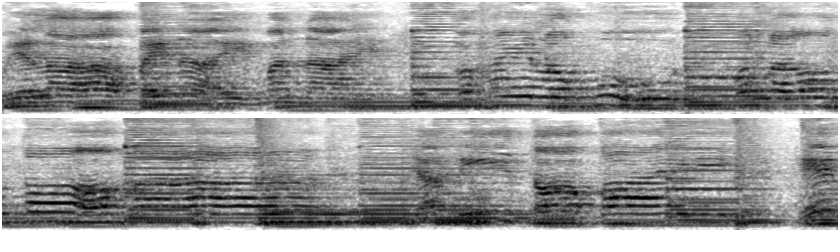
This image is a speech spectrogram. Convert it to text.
เวลาไปไหนมาไหน ก็ให้เราพูดว่าเราต่อมา อย่างนี้ต่อไป เห็น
